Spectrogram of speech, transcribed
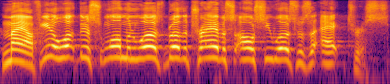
mouth. You know what this woman was, Brother Travis? All she was was an actress.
